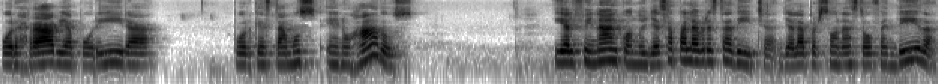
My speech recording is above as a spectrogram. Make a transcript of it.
por rabia, por ira, porque estamos enojados. Y al final, cuando ya esa palabra está dicha, ya la persona está ofendida.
